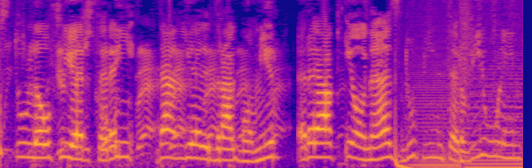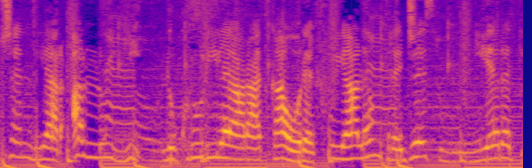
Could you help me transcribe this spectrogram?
Fostul ofier SRI, Daniel Dragomir, reacționează după interviul incendiar al lui Ghi, lucrurile arată ca o refuială întrege subliniere T.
